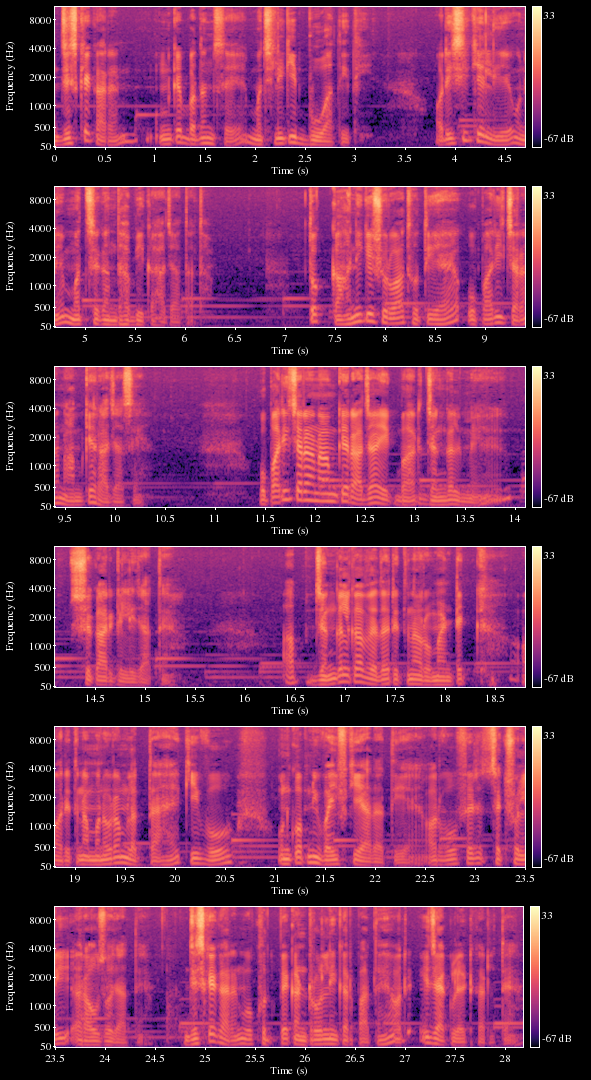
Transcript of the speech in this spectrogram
जिसके कारण उनके बदन से मछली की बू आती थी और इसी के लिए उन्हें मत्स्यगंधा भी कहा जाता था। तो कहानी की शुरुआत होती है उपारी चरा नाम के राजा से। उपारी चरा नाम के राजा एक बार जंगल में शिकार के लिए जाते हैं। अब जंगल का वेदर इतना रोमांटिक और इतना मनोरम लगता है कि वो उनको अपनी वाइफ की याद आती है और वो फिर सेक्सुअली अराउज हो जाते हैं। जिसके कारण वो खुद पे कंट्रोल नहीं कर पाते हैं और इजैकुलेट कर लेते हैं।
